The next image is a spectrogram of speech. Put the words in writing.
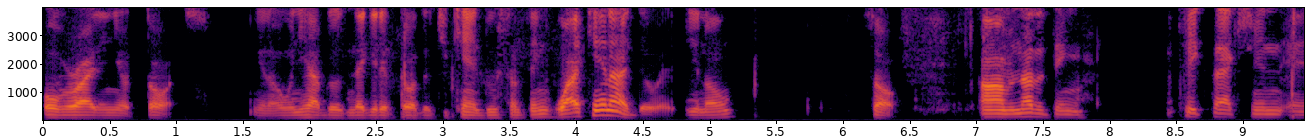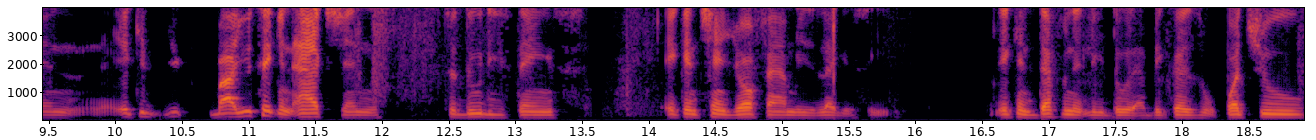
overriding your thoughts you know, when you have those negative thoughts that you can't do something, why can't I do it? You know. So, um, another thing, takes action, and it could you, by you taking action to do these things, it can change your family's legacy. It can definitely do that because what you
